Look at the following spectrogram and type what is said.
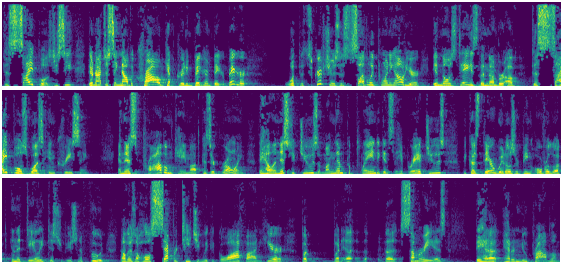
Disciples. You see, they're not just saying now the crowd kept getting bigger and bigger and bigger. What the scriptures is subtly pointing out here, in those days, the number of disciples was increasing. And this problem came up because they're growing. The Hellenistic Jews among them complained against the Hebraic Jews because their widows were being overlooked in the daily distribution of food. Now, there's a whole separate teaching we could go off on here, but, but uh, the, the, summary is they had a, had a new problem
